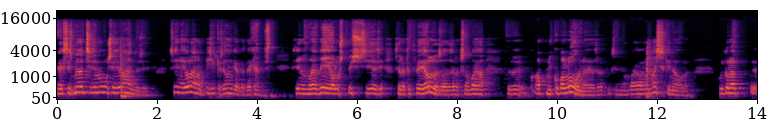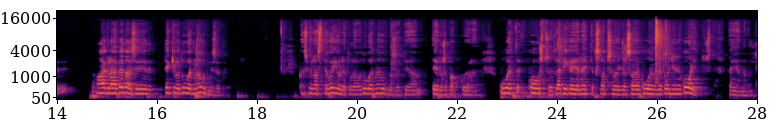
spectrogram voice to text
ehk siis me otsisime uusi lahendusi, siin ei ole enam pisikese õngega tegemist, siin on vaja veealust püssi ja selleks, et vee alla saada, selleks on vaja äh, hapnikuballoone ja selleks on vaja maski näole. kui tuleb, äh, aeg läheb edasi, tekivad uued nõudmised kasvõi lastehoiule tulevad uued nõudmised ja teenusepakkujale. uued kohustused läbi käia näiteks lapsehoidjal saja kuuekümne tunnine koolitust täiendavalt.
